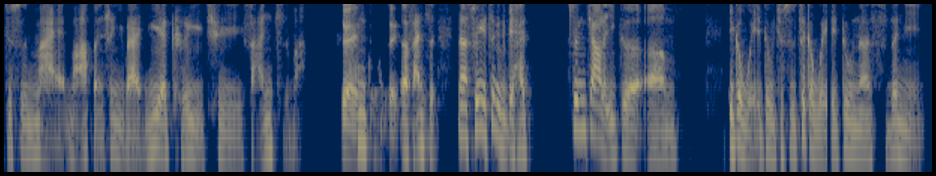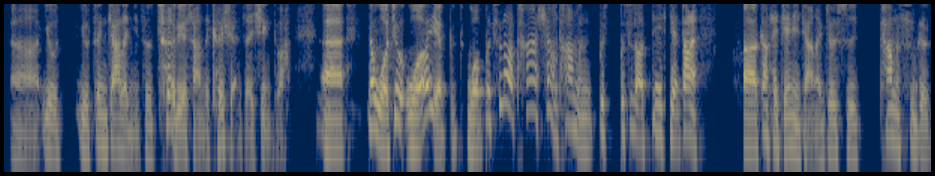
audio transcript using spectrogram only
就是买马本身以外，你也可以去繁殖嘛。对，通过对呃繁殖，那所以这个里边还增加了一个呃一个维度，就是这个维度呢，使得你呃又又增加了你这策略上的可选择性，对吧？呃，那我就我也不我不知道他像他们不不知道第一天，当然，呃，刚才杰尼讲了，就是他们四个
